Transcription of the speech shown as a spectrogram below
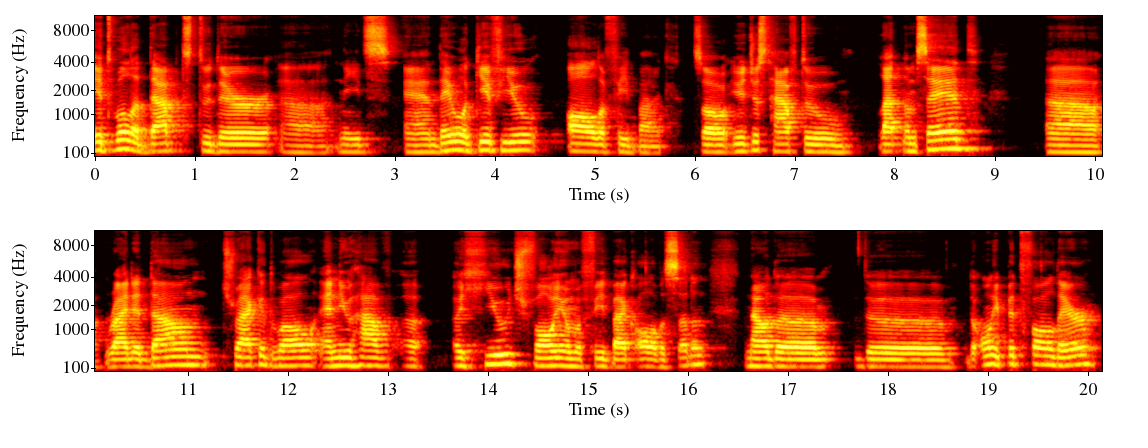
it will adapt to their uh, needs and they will give you all the feedback. So you just have to let them say it, uh, write it down, track it well, and you have a, a, huge volume of feedback all of a sudden. Now the the the only pitfall there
